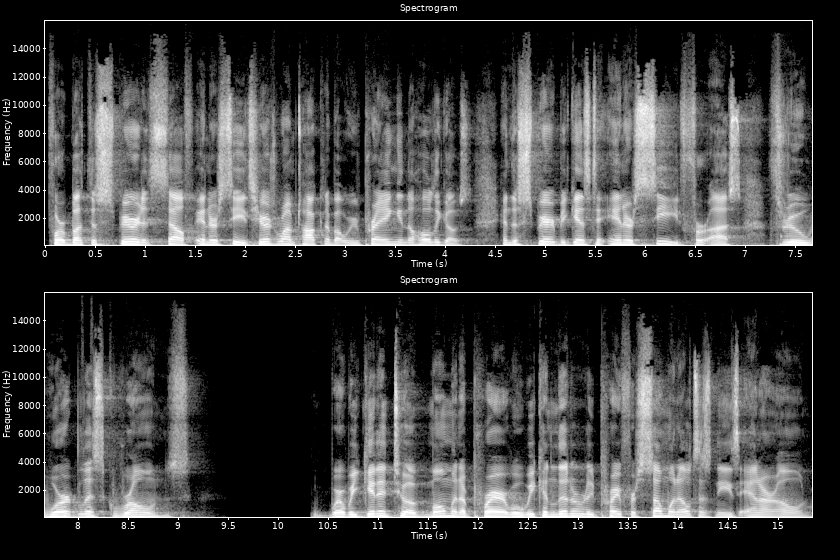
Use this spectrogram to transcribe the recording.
for, but the Spirit itself intercedes. Here's what I'm talking about. We're praying in the Holy Ghost, and the Spirit begins to intercede for us through wordless groans, where we get into a moment of prayer where we can literally pray for someone else's needs and our own.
